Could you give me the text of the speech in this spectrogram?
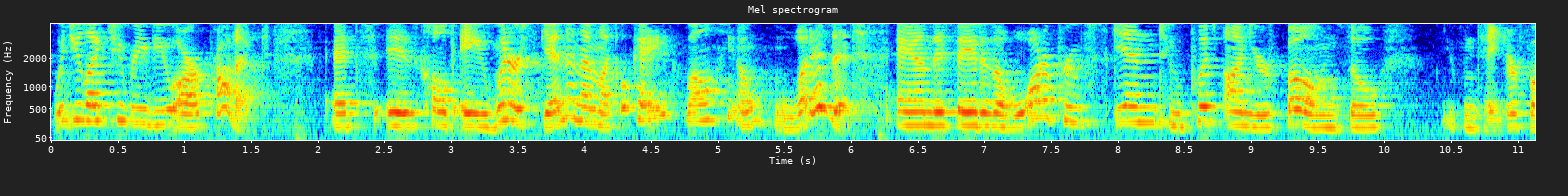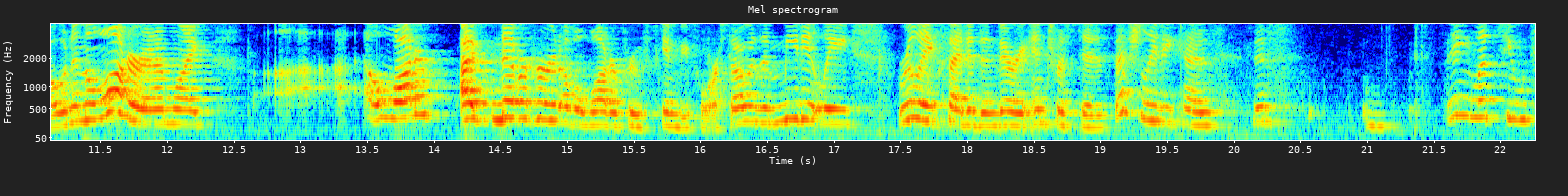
would you like to review our product? It is called a Winner Skin and I'm like, okay, well, you know, what is it? And they say it is a waterproof skin to put on your phone so you can take your phone in the water. And I'm like, uh, a water I've never heard of a waterproof skin before. So I was immediately really excited and very interested, especially because this thing lets you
